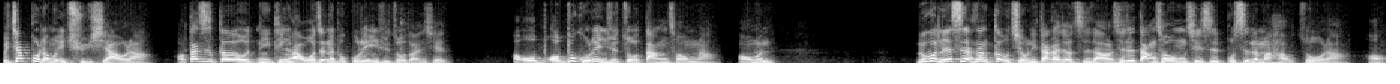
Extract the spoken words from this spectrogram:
比较不容易取消啦。好，但是各位我你听好，我真的不鼓励你去做短线。好，我我不鼓励你去做当冲啦。好，我们如果你在市场上够久，你大概就知道了，其实当冲其实不是那么好做啦。好，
